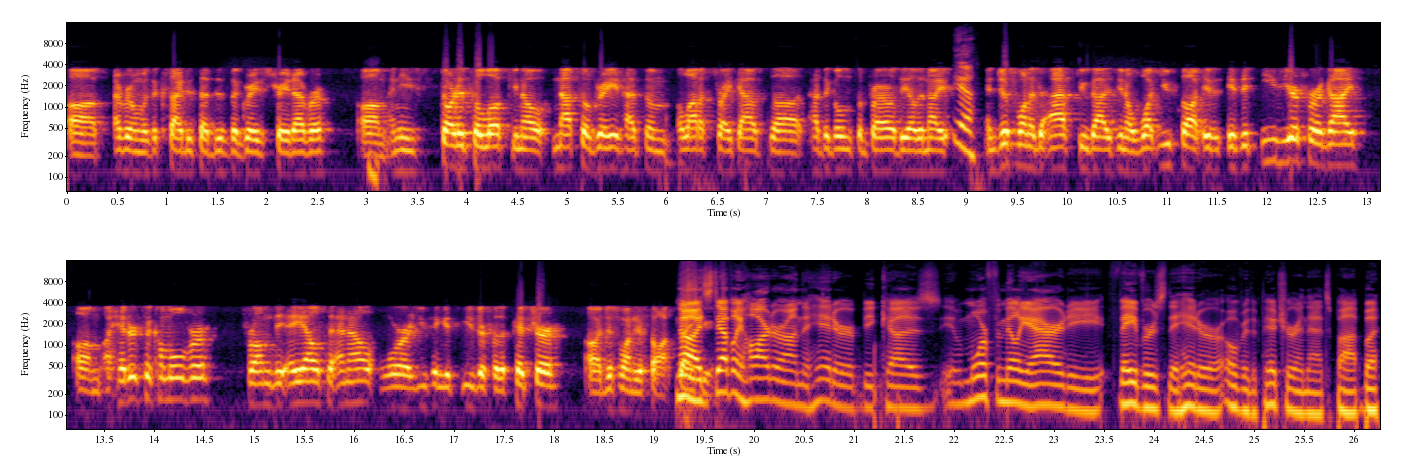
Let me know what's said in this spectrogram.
uh, everyone was excited, said this is the greatest trade ever. Um, and he started to look, you know, not so great. Had some a lot of strikeouts. Uh, had the golden sombrero the other night. Yeah. And just wanted to ask you guys, you know, what you thought. Is is it easier for a guy, um, a hitter, to come over from the AL to NL, or you think it's easier for the pitcher? Uh, just wanted your thoughts. No, Thank it's you. definitely harder on the hitter because more familiarity favors the hitter over the pitcher in that spot. But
